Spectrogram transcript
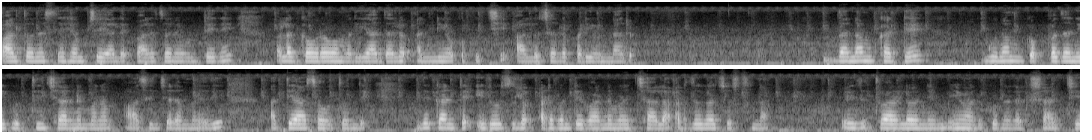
వాళ్ళతోనే స్నేహం చేయాలి. వాళ్ళతోనే ఉంటేనే వాళ్ళ గౌరవ మర్యాదలు అన్నీ ఒక పిచ్చి ఆలోచనలు పడి ఉన్నారు. ధనం కంటే గుణం గొప్పదని గుర్తించాలని మనం ఆశించడం అనేది అత్యాశ అవుతుంది. ఎందుకంటే ఈ రోజుల్లో అటువంటి వారిని మనం చాలా అరుదుగా చూస్తున్నాం. వీరి త్వరలోనే మేము అనుకున్న లక్ష్యాన్ని చే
